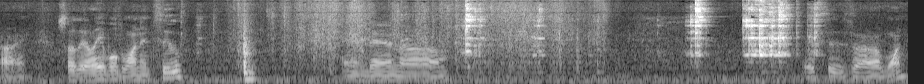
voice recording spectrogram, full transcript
All right, so they're labeled one and two. And then um, this is uh, one.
